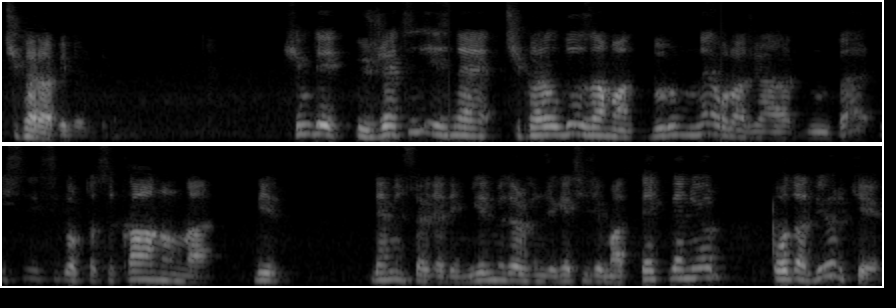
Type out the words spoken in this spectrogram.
çıkarabilir diyor. Şimdi ücretsiz izne çıkarıldığı zaman durum ne olacağında işsizlik sigortası kanunla bir demin söylediğim 24. geçici madde ekleniyor. O da diyor ki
